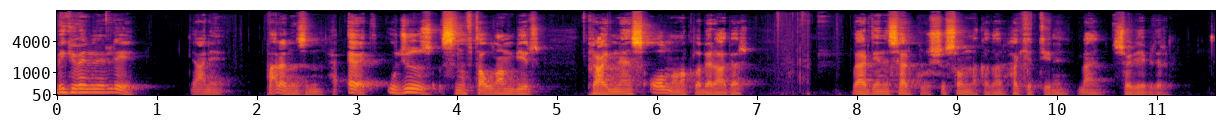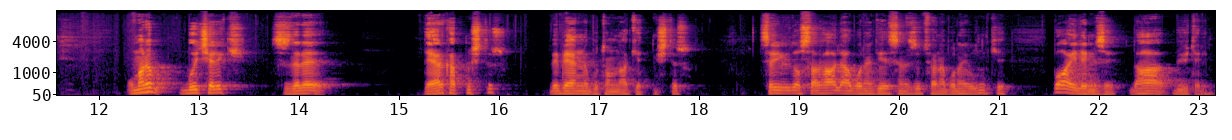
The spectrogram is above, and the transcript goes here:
ve güvenilirliği. Yani paranızın evet ucuz sınıfta olan bir prime lens olmamakla beraber verdiğiniz her kuruşu sonuna kadar hak ettiğini ben söyleyebilirim. Umarım bu içerik sizlere değer katmıştır ve beğenme butonunu hak etmiştir. Sevgili dostlar hala abone değilseniz lütfen abone olun ki bu ailemizi daha büyütelim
